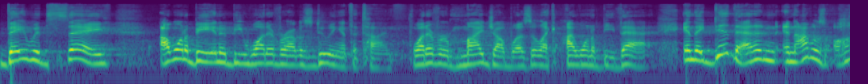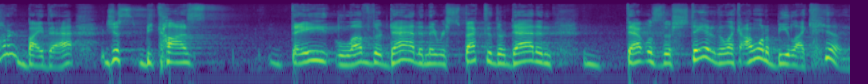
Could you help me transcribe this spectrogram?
they would say, I want to be, and it'd be whatever I was doing at the time, whatever my job was. They're like, I want to be that. And they did that, and, and I was honored by that just because they loved their dad and they respected their dad, and that was their standard. They're like, I want to be like him.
